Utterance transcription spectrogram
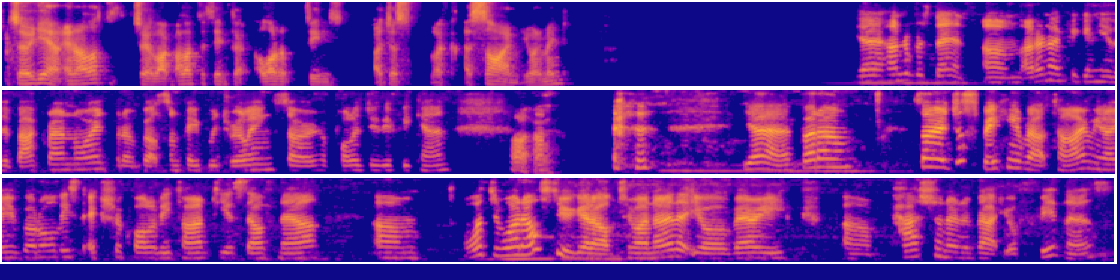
so yeah and i like to so like i like to think that a lot of things are just like a sign you know what i mean yeah 100% um i don't know if you can hear the background noise but i've got some people drilling so apologies if you can okay. Um, yeah but um so just speaking about time, you know, you've got all this extra quality time to yourself now. Um, what what else do you get up to? I know that you're very um, passionate about your fitness.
